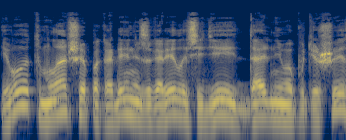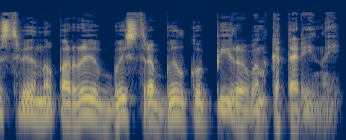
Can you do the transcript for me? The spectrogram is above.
И вот младшее поколение загорелось идеей дальнего путешествия, но порыв быстро был купирован Катариной.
